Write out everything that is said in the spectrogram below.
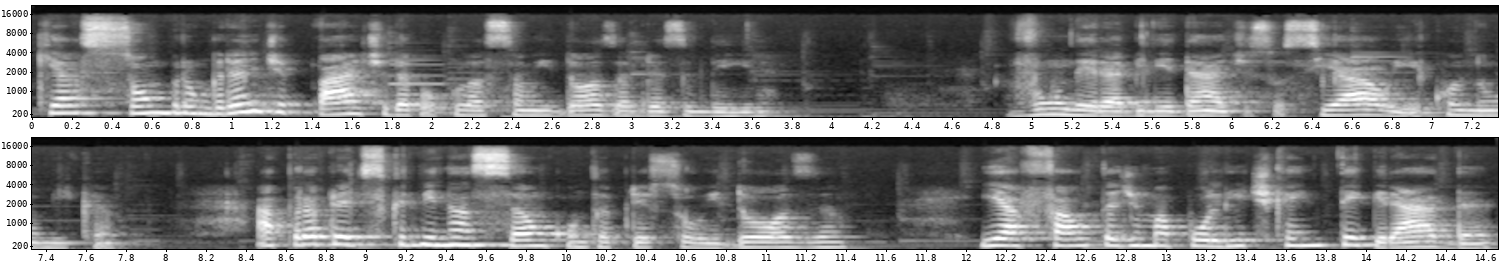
que assombram grande parte da população idosa brasileira: vulnerabilidade social e econômica, a própria discriminação contra a pessoa idosa e a falta de uma política integrada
